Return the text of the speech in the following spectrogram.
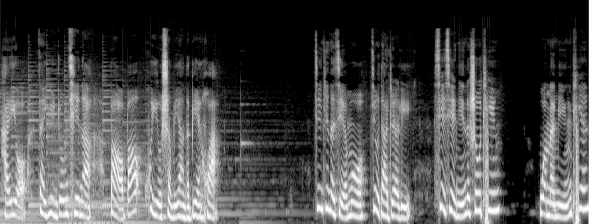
还有在孕中期呢，宝宝会有什么样的变化。今天的节目就到这里，谢谢您的收听。我们明天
